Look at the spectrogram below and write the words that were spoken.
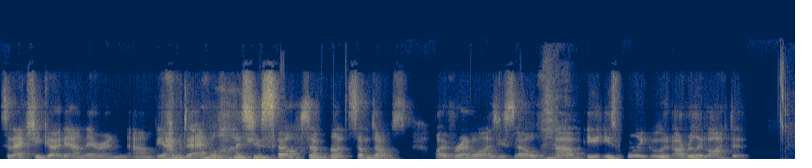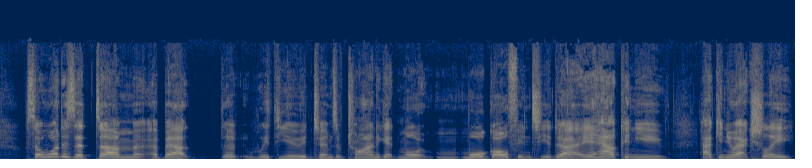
So to actually go down there and um, be able to analyze yourself, so not sometimes overanalyze yourself, um, is really good. I really liked it. So what is it um, about the, with you in terms of trying to get more more golf into your day? How can you how can you actually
